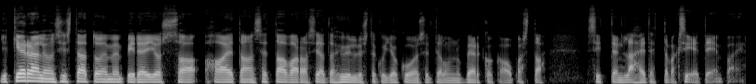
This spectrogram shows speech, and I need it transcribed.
Ja keräily on siis tämä toimenpide, jossa haetaan se tavara sieltä hyllystä, kun joku on sitten verkkokaupasta sitten lähetettäväksi eteenpäin.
